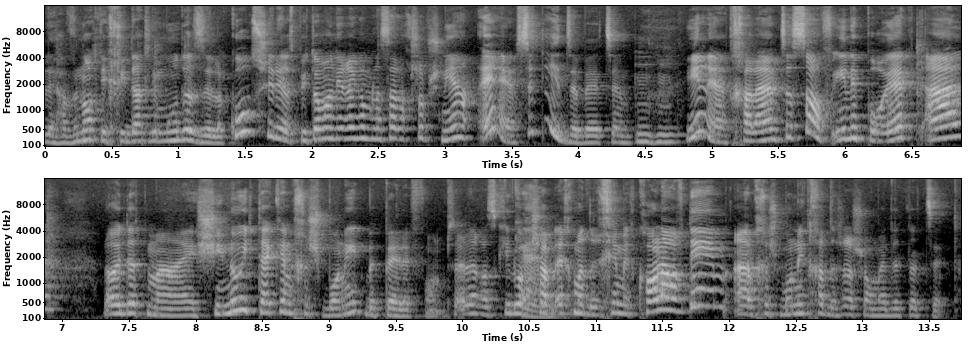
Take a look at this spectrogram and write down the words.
להבנות יחידת לימוד על זה לקורס שלי, אז פתאום אני רגע מנסה לחשוב, שנייה, אה, עשיתי את זה בעצם. הנה, התחלה, אמצע, סוף. הנה פרויקט על, לא יודעת מה, שינוי תקן חשבונית בפלאפון, בסדר? אז כאילו כן. עכשיו איך מדריכים את כל העובדים על חשבונית חדשה שעומדת לצאת.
